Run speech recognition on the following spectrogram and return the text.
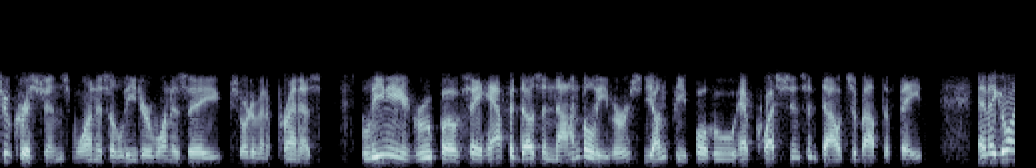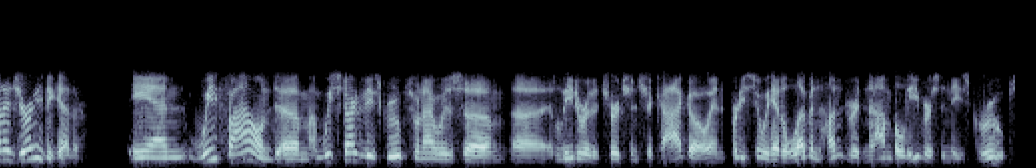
two Christians, one is a leader, one is a sort of an apprentice, leading a group of, say, half a dozen non believers, young people who have questions and doubts about the faith, and they go on a journey together. And we found, um, we started these groups when I was um, uh, leader of the church in Chicago, and pretty soon we had 1,100 non believers in these groups.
